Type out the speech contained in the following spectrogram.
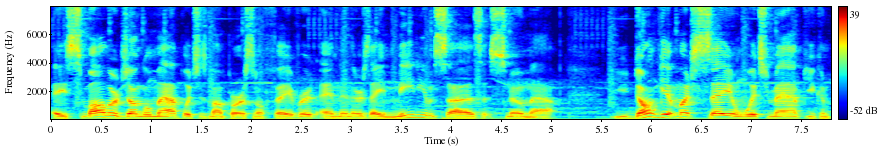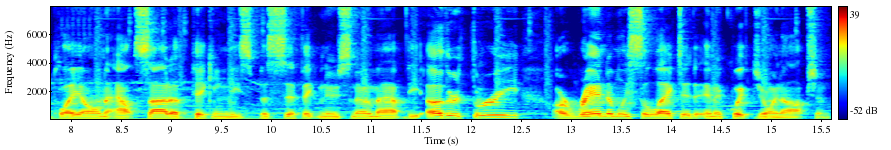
a smaller jungle map, which is my personal favorite, and then there's a medium sized snow map. You don't get much say in which map you can play on outside of picking the specific new snow map. The other three are randomly selected in a quick join option.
